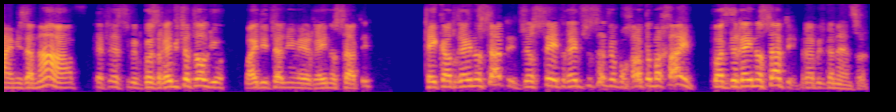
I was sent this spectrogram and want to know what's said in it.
Bachayim is enough, that is because the Rebbe told you, why did you tell me Reino Sati? take out Reino Sati. Just say it, Reino Sati, Bochato B'chaim. What's the Reino Sati? The Rebbe is going to answer.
